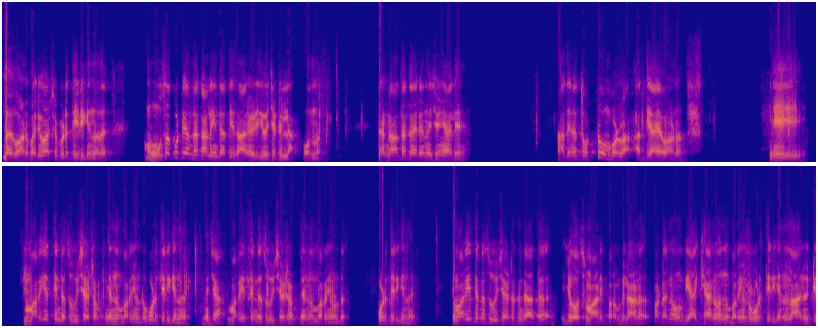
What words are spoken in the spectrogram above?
ഇദ്ദേഹമാണ് പരിഭാഷപ്പെടുത്തിയിരിക്കുന്നത്. മൂസക്കുട്ടി എന്തൊക്കെയാണ് ഇതിന്റെ അകത്ത് ഈ സാധനം എഴുതി വെച്ചിട്ടില്ല. ഒന്ന്. രണ്ടാമത്തെ കാര്യം എന്ന് വെച്ച് കഴിഞ്ഞാൽ അതിന് തൊട്ടു മുമ്പുള്ള അധ്യായമാണ് ഈ മറിയത്തിന്റെ സുവിശേഷം എന്നും പറഞ്ഞുകൊണ്ട് കൊടുത്തിരിക്കുന്നത്. എന്ന് വെച്ചാൽ മറിയത്തിന്റെ സുവിശേഷം എന്നും പറഞ്ഞുകൊണ്ട് കൊടുത്തിരിക്കുന്നത്. മറിയത്തിന്റെ സുവിശേഷത്തിന്റെ അകത്ത് ജോസ് മാണിപ്പറമ്പിലാണ് പഠനവും വ്യാഖ്യാനവും എന്നും പറഞ്ഞുകൊണ്ട് കൊടുത്തിരിക്കുന്നത്. നാനൂറ്റി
